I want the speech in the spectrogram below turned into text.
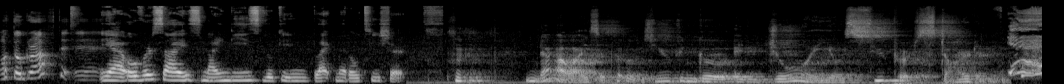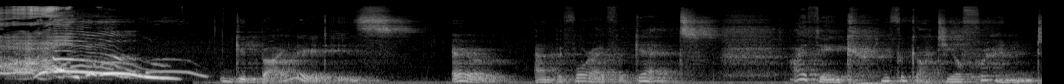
Autographed. Yeah, oversized '90s looking black metal T-shirt. Now I suppose you can go enjoy your superstardom. Goodbye, ladies. Oh, and before I forget, I think you forgot your friend.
